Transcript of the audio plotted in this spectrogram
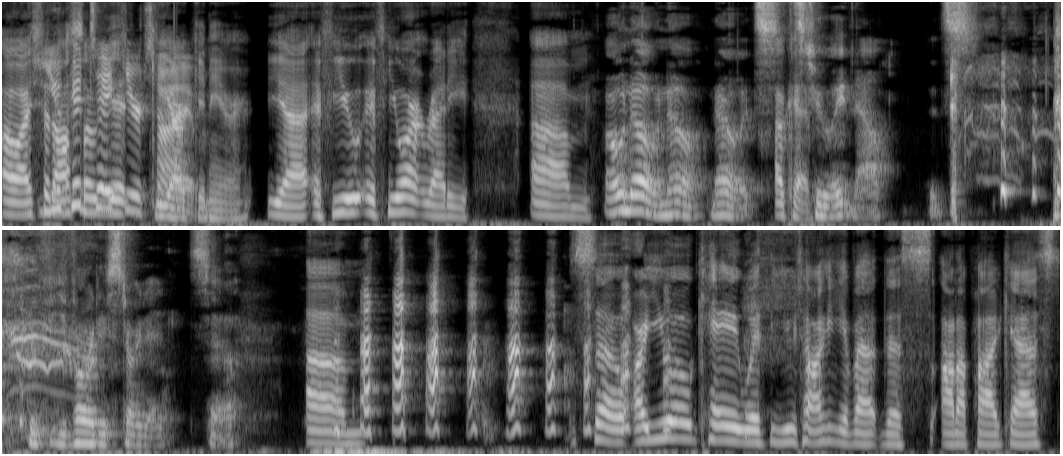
Oh, I should You also could take get your Geark time. in here. Yeah. If you if you aren't ready. Um. Oh no, no, no! It's Okay. it's too late now. It's you've, you've already started. So Um. so, are you okay with you talking about this on a podcast,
